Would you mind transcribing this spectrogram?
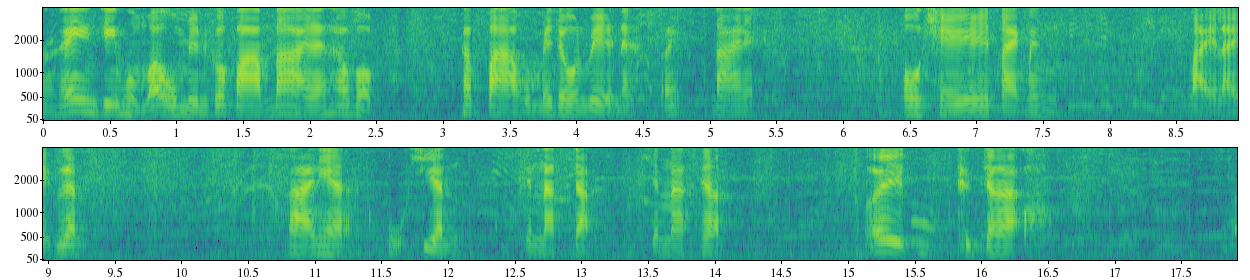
นเฮ้ยจริงๆ ผมว่าอุมเมนก็ฟาร์มได้นะถ้าแบบถ้าป่าผมไม่โดนเวทนะเฮ้ยตายเนี่ยโอเคแตกหนึ่ง ไหลไหลเพื่อนตายเนี่ยโอ้โหเคียนเคียนหนักจัดเคียนหนักจัดเฮ้ยถึกจังอะไป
